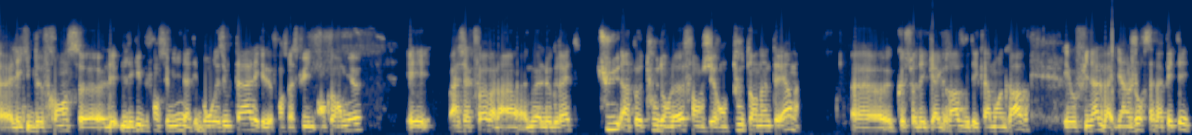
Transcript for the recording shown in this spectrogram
Euh, l'équipe de France, euh, l'é- l'équipe de France féminine a des bons résultats, l'équipe de France masculine encore mieux. Et à chaque fois, voilà, Noël Le Graët tue un peu tout dans l'œuf en gérant tout en interne, euh, que ce soit des cas graves ou des cas moins graves. Et au final, bah, il y a un jour, ça va péter.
